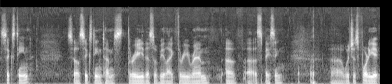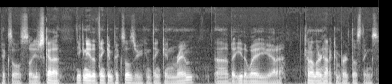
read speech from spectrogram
16. So 16 times 3, this will be like 3 rem of uh, spacing, uh, which is 48 pixels. So you just gotta, you can either think in pixels or you can think in rem, uh, but either way you gotta kind of learn how to convert those things.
